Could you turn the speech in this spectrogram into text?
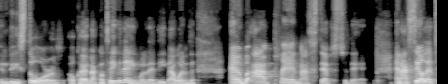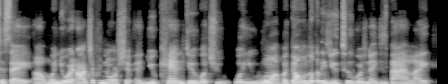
in these stores. Okay, I'm not gonna tell you it of that deep. I wasn't, and but I plan my steps to that. And I say all that to say, uh, when you are in entrepreneurship and you can do what you what you want, but don't look at these YouTubers and they just buying like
